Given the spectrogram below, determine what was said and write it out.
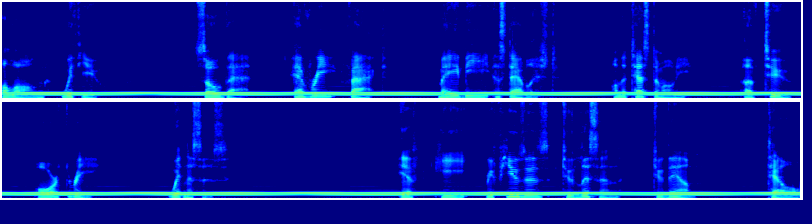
along with you, so that every fact may be established on the testimony of two or three witnesses. If he refuses to listen to them. Tell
